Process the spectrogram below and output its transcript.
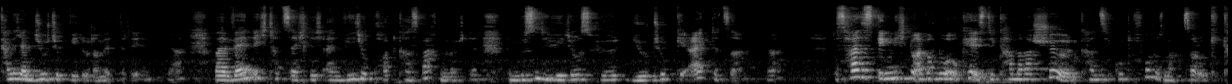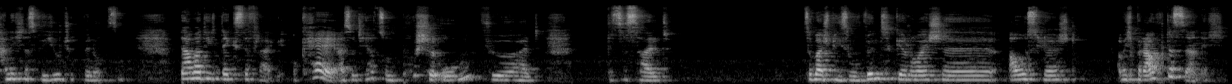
Kann ich ein YouTube-Video damit drehen? Weil wenn ich tatsächlich einen Videopodcast machen möchte, dann müssen die Videos für YouTube geeignet sein. Ja? Das heißt, es ging nicht nur einfach nur, okay, ist die Kamera schön, kann sie gute Fotos machen, sondern okay, kann ich das für YouTube benutzen? Da war die nächste Frage. Okay, also die hat so einen Puschel oben für halt, das ist halt zum Beispiel so Windgeräusche auslöscht, aber ich brauche das ja nicht.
